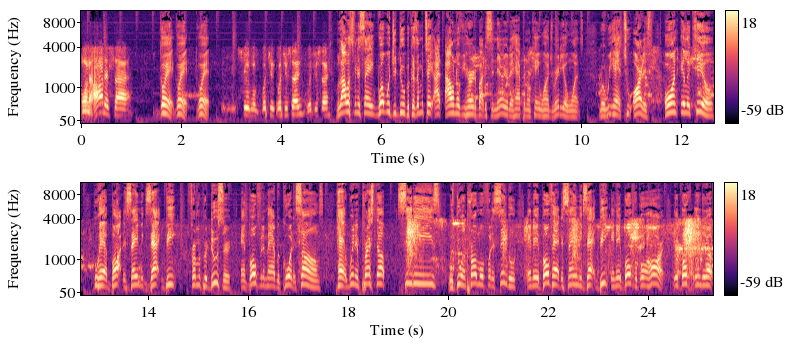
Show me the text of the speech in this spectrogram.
On the artist side, Go ahead, go ahead, go ahead. Excuse me, what you what you say? What you say? Well, I was going to say, what would you do? Because going to tell you, I, I don't know if you heard about the scenario that happened on K100 Radio once, where we had two artists on Illa Kill who had bought the same exact beat from a producer, and both of them had recorded songs, had went and pressed up CDs, was doing promo for the single, and they both had the same exact beat, and they both were going hard. They both ended up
